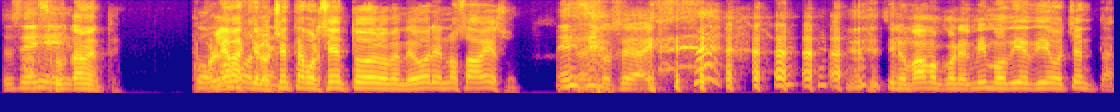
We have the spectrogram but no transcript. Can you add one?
Entonces, Absolutamente. El problema es que el 80% de los vendedores no sabe eso. Entonces, si nos vamos con el mismo 10, 10, 80.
